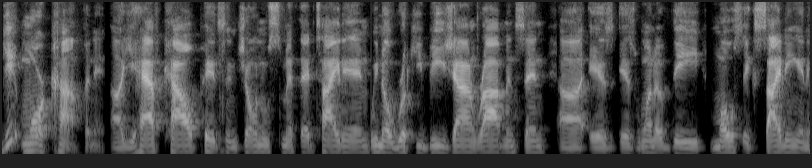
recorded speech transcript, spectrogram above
get more confident. Uh, you have Kyle Pitts and Jonnu Smith at tight end. We know rookie Bijan Robinson uh, is is one of the most exciting and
